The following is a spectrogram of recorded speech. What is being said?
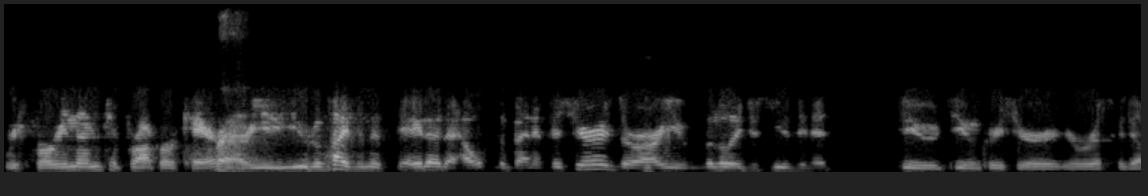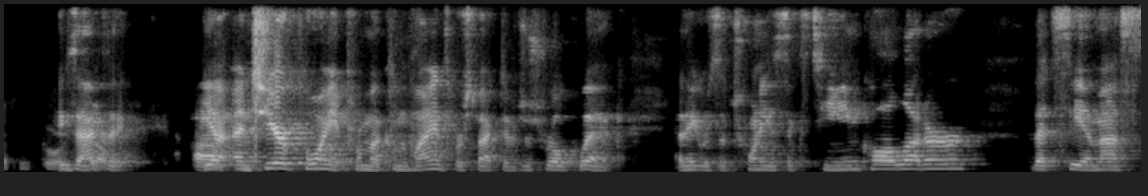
referring them to proper care? Right. Are you utilizing this data to help the beneficiaries, or are you literally just using it to to increase your your risk adjustment score? Exactly. So, um, yeah, and to your point, from a compliance perspective, just real quick, I think it was a 2016 call letter that CMS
